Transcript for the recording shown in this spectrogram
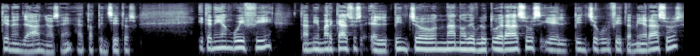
Tienen ya años ¿eh? estos pinchitos. Y tenían Wi-Fi, también marca Asus. El pincho nano de Bluetooth era Asus y el pincho Wi-Fi también era Asus.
